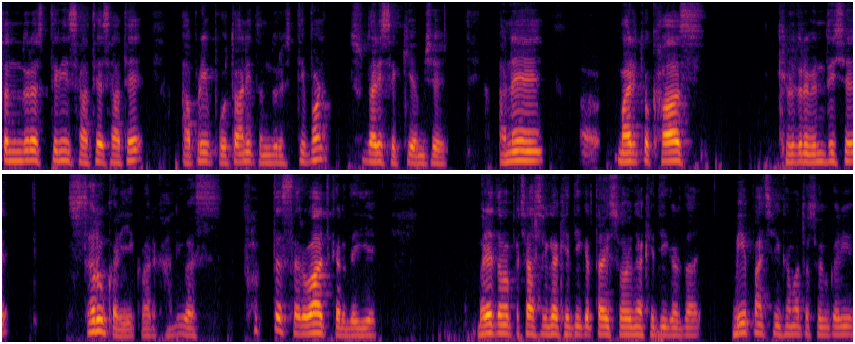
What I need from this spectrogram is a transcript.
તંદુરસ્તીની સાથે સાથે આપણી પોતાની તંદુરસ્તી પણ સુધારી શકીએ એમ છે. અને મારી તો ખાસ ખેડૂતોને વિનંતી છે, શરૂ કરીએ એકવાર ખાલી, બસ. ફક્ત શરૂઆત કરી દઈએ. ભલે તમે પચાસ વીઘા ખેતી કરતા હોય, સો વીઘા ખેતી કરતા હોય, બે પાંચ વીઘામાં તો શરૂ કરીએ.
